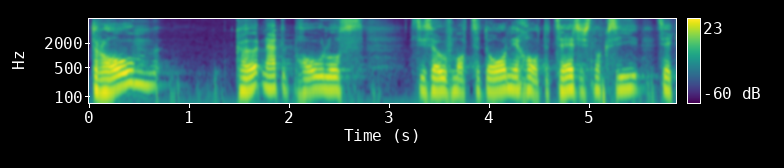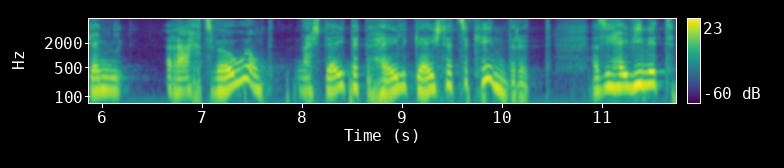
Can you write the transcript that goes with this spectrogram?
Traum gehört dann der Paulus, sie soll auf Mazedonien kommen. Zuerst war es noch, sie wollten rechts wollen und dann steht dort, der Heilige Geist hat sie gehindert. Sie haben wie nicht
